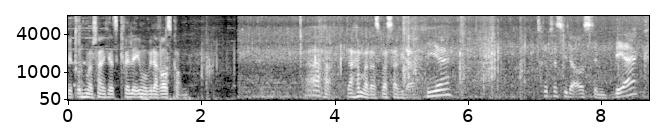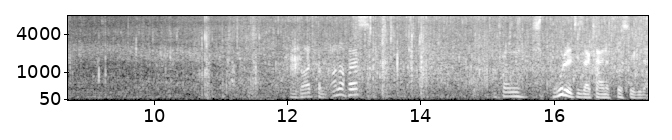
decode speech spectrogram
wird unten wahrscheinlich als Quelle irgendwo wieder rauskommen. Aha, da haben wir das Wasser wieder. Hier tritt es wieder aus dem Berg. Und dort kommt auch noch was. Und schon sprudelt dieser kleine Fluss hier wieder.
